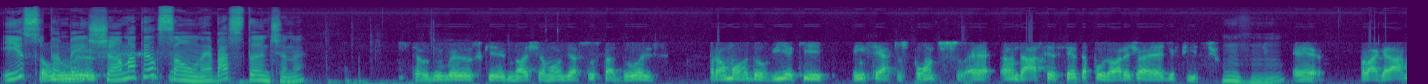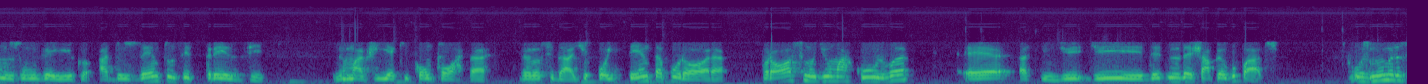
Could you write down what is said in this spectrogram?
Isso São também números... chama atenção, né? Bastante, né? São números que nós chamamos de assustadores para uma rodovia que, em certos pontos, é, andar a 60 por hora já é difícil. Uhum. É, flagrarmos um veículo a 213 numa via que comporta velocidade 80 por hora, próximo de uma curva, é assim, de, de, de nos deixar preocupados. Os números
